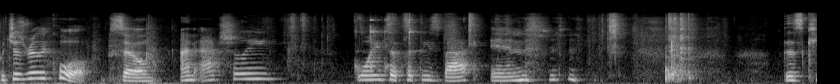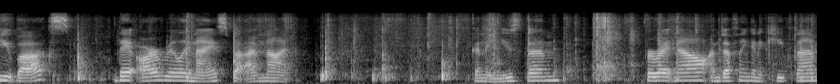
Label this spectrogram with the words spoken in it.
which is really cool. So I'm actually going to put these back in this cute box. They are really nice, but I'm not gonna use them for right now. I'm definitely gonna keep them.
